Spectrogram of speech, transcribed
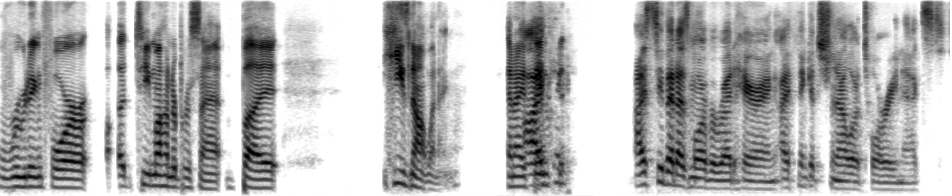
rooting for a team 100%, but he's not winning. And I I think, think I see that as more of a red herring. I think it's Chanel or Tori next.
